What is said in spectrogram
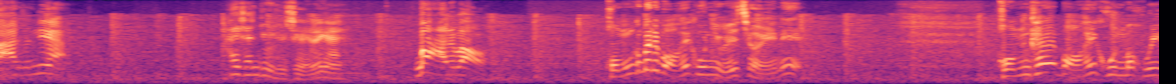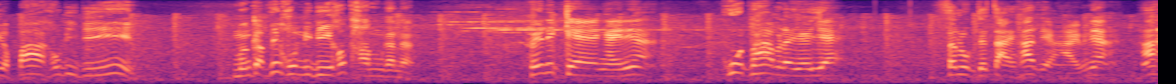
ร้านฉันเนี่ย ให้ฉันอยู่เฉยๆได้ไง บ้าหรือเปล่า ผมก็ไม่ได้บอกให้คุณอยู่เฉยๆนี่ ผมแค่บอกให้คุณมาคุยกับป้าเขาดีๆ เหมือนกับที่คนดีๆเขาทำกันอะเฮ้ยนี่แกไงเนี่ย พูดภาพอะไรเยอะแยะ สรุปจะจ่ายค่าเสียหายไหมเนี่ย ฮะ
